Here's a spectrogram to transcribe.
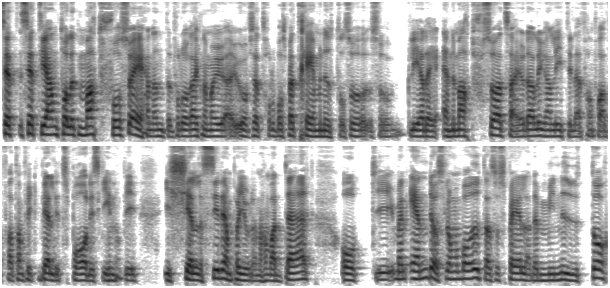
Sett, sett till antalet matcher så är han inte, för då räknar man ju, oavsett har du bara spelat tre minuter så, så blir det en match så att säga. Och där ligger han lite i det framförallt för att han fick väldigt sporadisk inhopp i, i Chelsea den perioden han var där. Och, men ändå, slår man bara ut alltså spelade minuter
